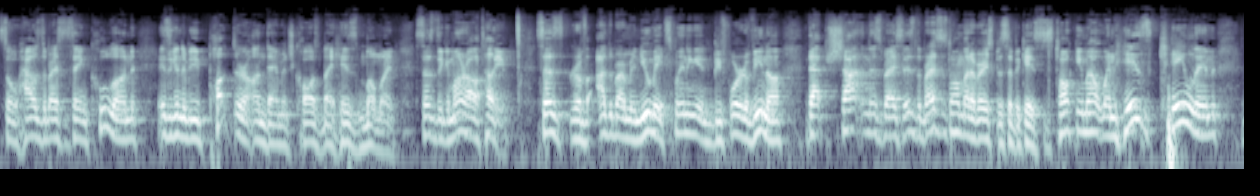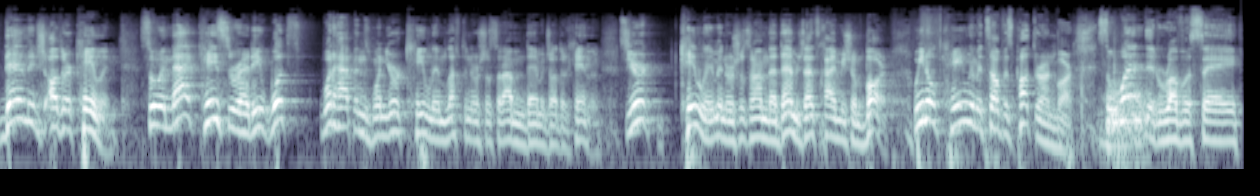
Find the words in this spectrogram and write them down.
So how's the Brisa saying kulon is going to be putter on damage caused by his mamoin? Says the Gemara, I'll tell you. Says Rav Adabar Menyume explaining it before Ravina that shot in this Brisa is the Brisa is talking about a very specific case. It's talking about when his kalim damaged other kalim. So in that case already, what's what happens when your kalim left in Rosh Hashanah damage other kalim? So your kalim in Rosh Hashanah that damage, that's Chayim Mishum Bar. We know kalim itself is Pater on Bar. So when did Rava say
